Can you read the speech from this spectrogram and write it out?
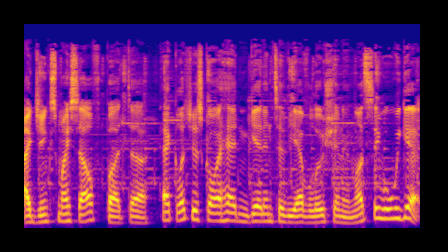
I jinx myself, but uh, heck, let's just go ahead and get into the evolution and let's see what we get.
